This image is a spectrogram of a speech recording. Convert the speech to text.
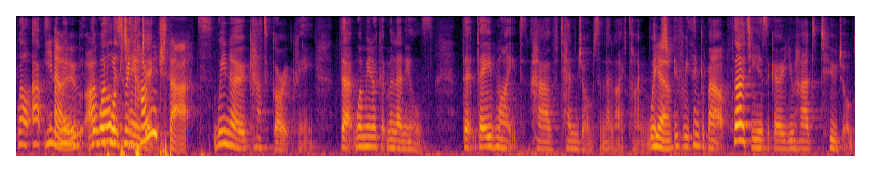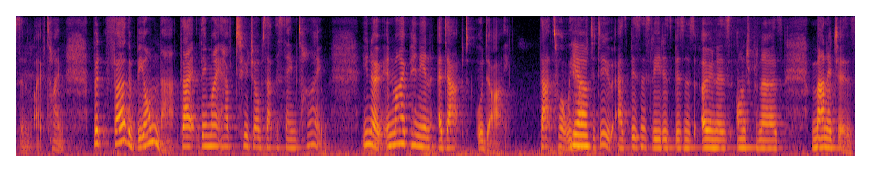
Well, absolutely. You know, I, mean, I, the would world want is to changing. encourage that. We know categorically that when we look at millennials, that they might have 10 jobs in their lifetime, which, Yeah. if we think about 30 years ago, you had two jobs in a lifetime. But further beyond that, that they might have two jobs at the same time. You know, in my opinion, adapt or die. That's what we Yeah. have to do as business leaders, business owners, entrepreneurs, managers.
